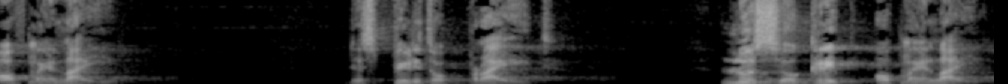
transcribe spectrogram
of my life. The spirit of pride. Lose your grip of my life.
